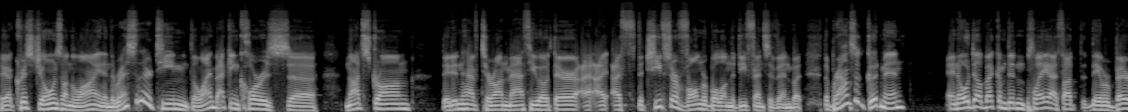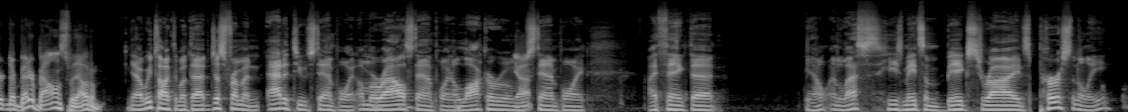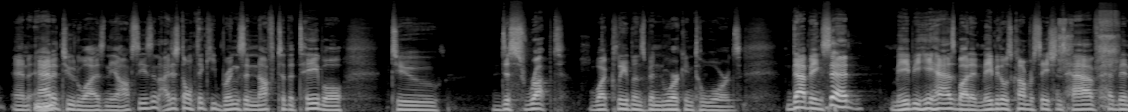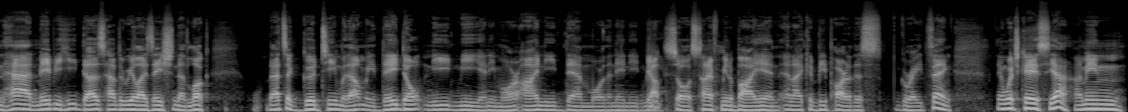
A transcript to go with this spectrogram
They got Chris Jones on the line, and the rest of their team, the linebacking corps is uh, not strong. They didn't have Tyrann Mathieu out there. I, I, I, the Chiefs are vulnerable on the defensive end, but the Browns look good, man. And Odell Beckham didn't play. I thought that they were better. They're better balanced without him. Yeah, we talked about that just from an attitude standpoint, a morale standpoint, a locker room Yeah. standpoint. I think that you know, unless he's made some big strides personally and mm-hmm. attitude wise in the offseason, I just don't think he brings enough to the table to disrupt what Cleveland's been working towards. That being said, maybe he has bought it. Maybe those conversations have, have been had. Maybe he does have the realization that, look, that's a good team without me. They don't need me anymore. I need them more than they need me. Yep. So it's time for me to buy in and I can be part of this great thing. In which case, yeah, I mean,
